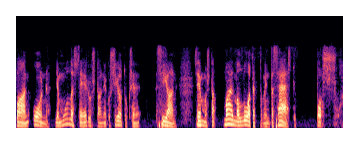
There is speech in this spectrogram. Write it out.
vaan on, ja mulle se edustaa niin kuin sijoituksen sijaan semmoista maailman luotettavinta säästö, possua.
